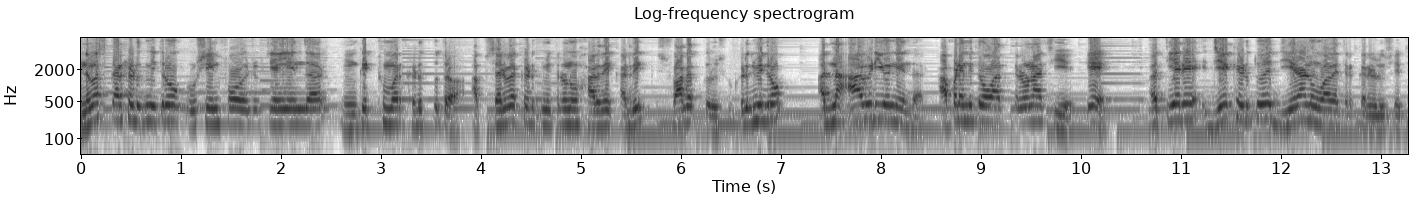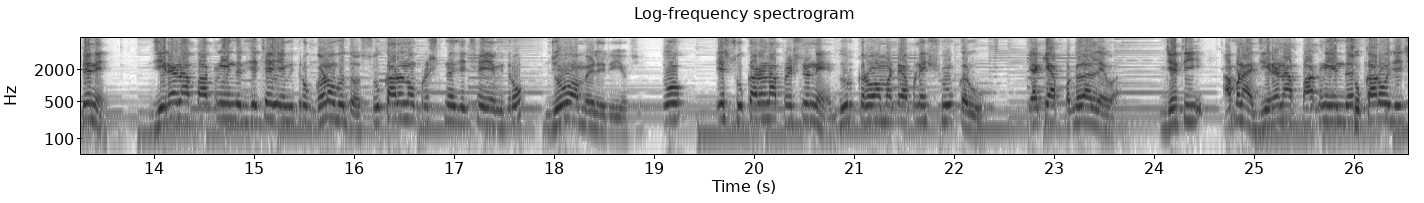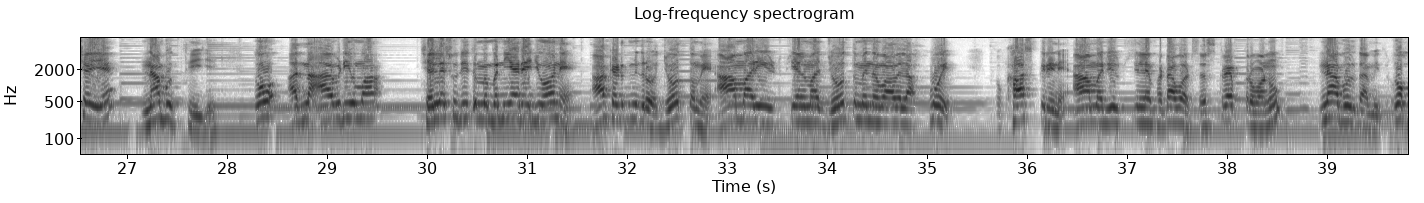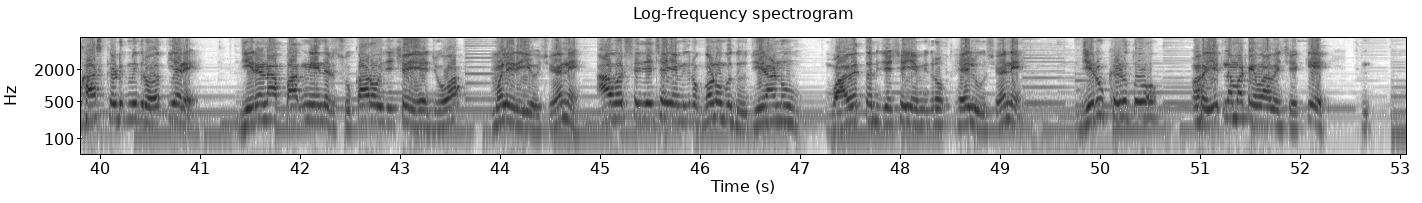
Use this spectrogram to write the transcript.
નમસ્કાર ખેડૂત મિત્રો, કૃષિ ઇન્ફો યુટ્યુબ ચેનલની અંદર. હું કિટ ઠુમર ખેડૂત પુત્ર. આપ સર્વે ખેડૂત મિત્રોનું હાર્દિક હાર્દિક સ્વાગત કરું છું. ખેડૂત મિત્રો, આજના આ વિડીયોની અંદર આપણે મિત્રો વાત કરવાના છીએ કે અત્યારે જે ખેડૂતોએ જીરાનું વાવેતર કરેલું છે તેને જીરાના પાકની અંદર જે છે એ મિત્રો ઘણો બધો સુકારોનો પ્રશ્ન જે છે એ મિત્રો જોવા મળી રહ્યો છે. તો એ સુકારોના પ્રશ્નને દૂર કરવા માટે આપણે શું કરવું? ક્યાં ક્યાં પગલાં લેવા? જેથી આપણા જીરાના પાકની અંદર સુકારો જે છે એ નાબૂદ થઈ જાય. તો આજના આ વિડીયોમાં છેલ્લે સુધી તમે બન્યા રહેજો અને આ ખેડૂત મિત્રો, જો તમે આ અમારી યુટ્યુબ ચેનલમાં, જો તમે નવા આવેલા હોય, તો ખાસ કરીને આ અમારી યુટ્યુબ ચેનલને ફટાફટ સબસ્ક્રાઇબ કરવાનું ના ભૂલતા મિત્રો. તો ખાસ ખેડૂત મિત્રો, અત્યારે જીરાના પાકની અંદર સુકારો જે છે એ જોવા મળી રહ્યો છે અને આ વર્ષે જે છે એ મિત્રો ઘણું બધું જીરાનું વાવેતર જે છે એ મિત્રો થયેલું છે અને જીરું ખેડૂતો એટલા માટે વાવે છે કે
